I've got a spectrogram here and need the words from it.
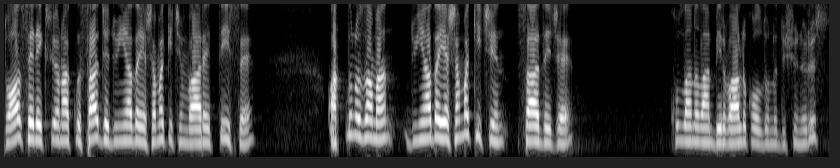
doğal seleksiyon aklı sadece dünyada yaşamak için var ettiyse, aklın o zaman dünyada yaşamak için sadece kullanılan bir varlık olduğunu düşünürüz.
